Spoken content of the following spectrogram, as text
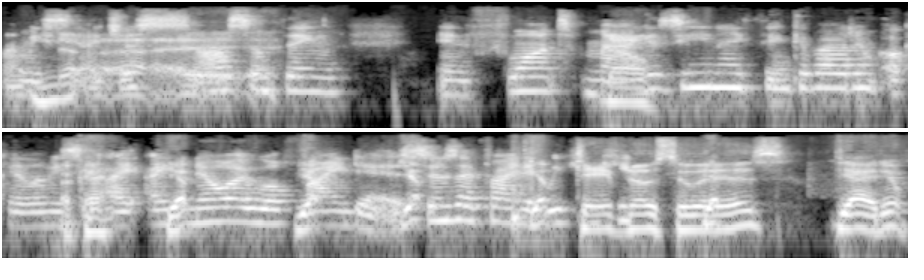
Let me see. I just saw something in Flaunt magazine, no. I think about him. Okay, let me okay. see. I, I yep. know I will yep. find it. As yep. soon as I find it, we can Dave keep... knows who it is. Yeah, I do.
